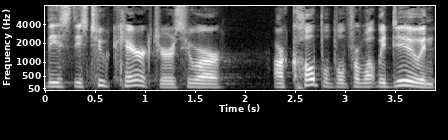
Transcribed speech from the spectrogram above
these, these two characters who are are culpable for what we do. And,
